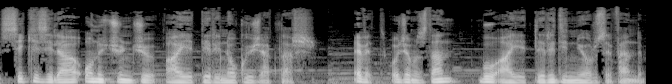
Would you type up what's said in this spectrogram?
8 ila 13. ayetlerini okuyacaklar. Evet hocamızdan bu ayetleri dinliyoruz efendim.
